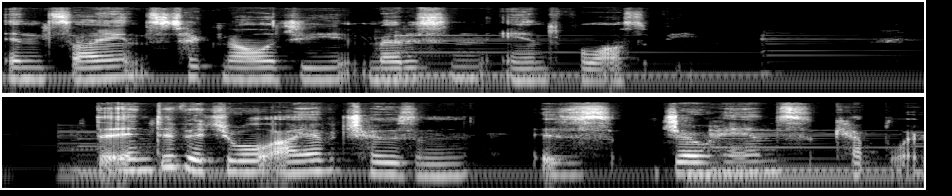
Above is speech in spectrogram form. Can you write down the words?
in science, technology, medicine, and philosophy. The individual I have chosen is Johannes Kepler.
